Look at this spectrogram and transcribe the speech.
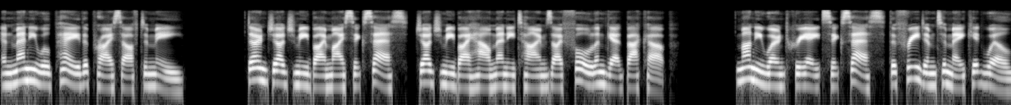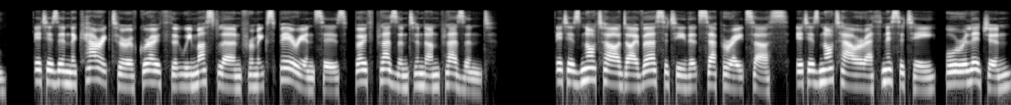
and many will pay the price after me. Don't judge me by my success, judge me by how many times I fall and get back up. Money won't create success, the freedom to make it will. It is in the character of growth that we must learn from experiences, both pleasant and unpleasant. It is not our diversity that separates us, it is not our ethnicity, or religion,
